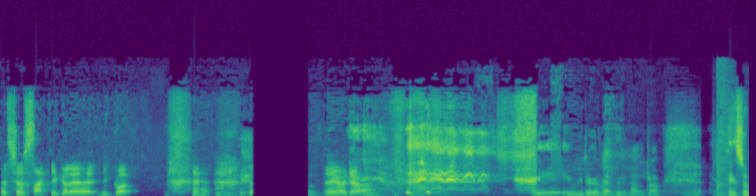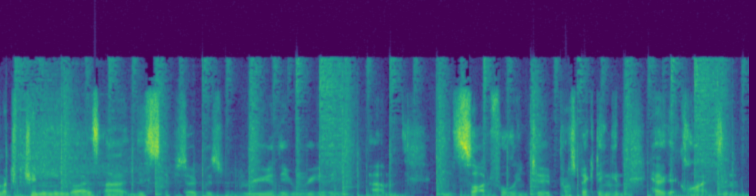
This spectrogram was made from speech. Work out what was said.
It's just like you've got a you've got. anyway, don't. we talk about this another time. Thanks so much for tuning in, guys. Uh, this episode was really, really um, insightful into prospecting and how to get clients and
